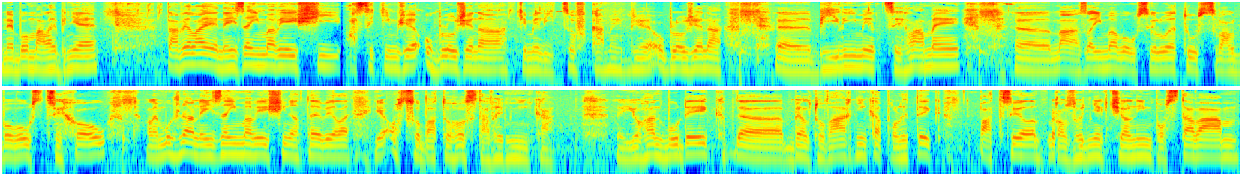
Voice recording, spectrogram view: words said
nebo malebně. Ta vila je nejzajímavější asi tím, že je obložena těmi lícovkami, že je obložena e, bílými cihlami, e, má zajímavou siluetu s valbovou střechou, ale možná nejzajímavější na té vile je osoba toho stavebníka. Johan Budik eh, byl továrník a politik, patřil rozhodně k čelným postavám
